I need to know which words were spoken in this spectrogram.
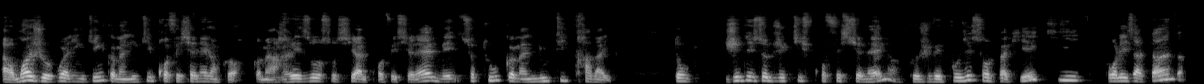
Alors moi, je vois LinkedIn comme un outil professionnel encore, comme un réseau social professionnel, mais surtout comme un outil de travail. Donc, j'ai des objectifs professionnels que je vais poser sur le papier qui, pour les atteindre,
